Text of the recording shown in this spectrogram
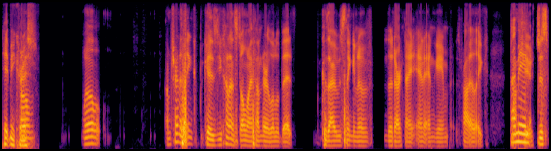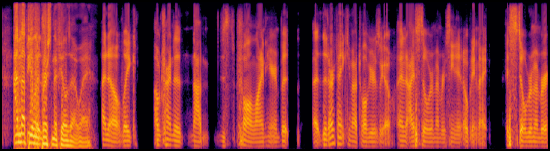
Hit me, Chris. Um, Well, I'm trying to think because you kind of stole my thunder a little bit because I was thinking of The Dark Knight and Endgame is probably like. I mean, two. just I'm just not the only person that feels that way. I know, like I'm trying to not just fall in line here, but uh, The Dark Knight came out 12 years ago, and I still remember seeing it opening night. I still remember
